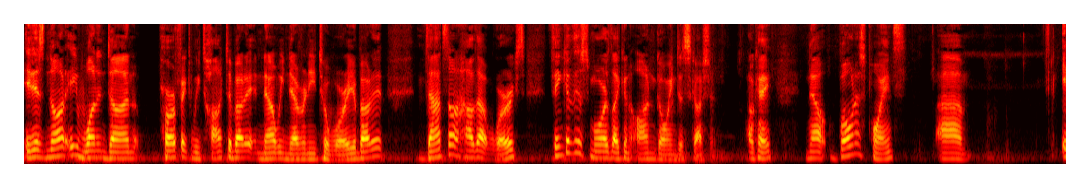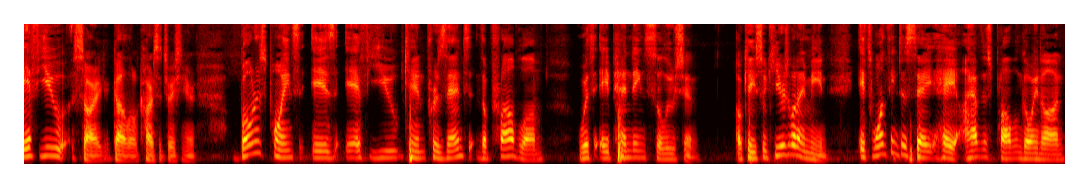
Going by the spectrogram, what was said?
It is not a one and done perfect we talked about it and now we never need to worry about it. That's not how that works. Think of this more as like an ongoing discussion okay? Now bonus points um, if you sorry got a little car situation here. Bonus points is if you can present the problem with a pending solution. Okay, so here's what I mean. It's one thing to say, hey, I have this problem going on.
